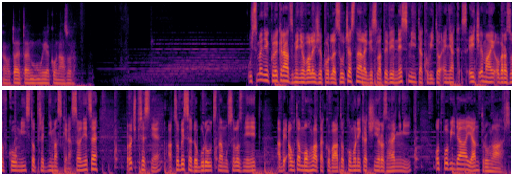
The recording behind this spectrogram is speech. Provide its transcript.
No, to, je, to je můj jako názor. Už jsme několikrát zmiňovali, že podle současné legislativy nesmí takovýto Eňak s HMI obrazovkou místo přední masky na silnice. Proč přesně a co by se do budoucna muselo změnit, aby auta mohla takováto komunikační rozhraní mít, odpovídá Jan Truhlář.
